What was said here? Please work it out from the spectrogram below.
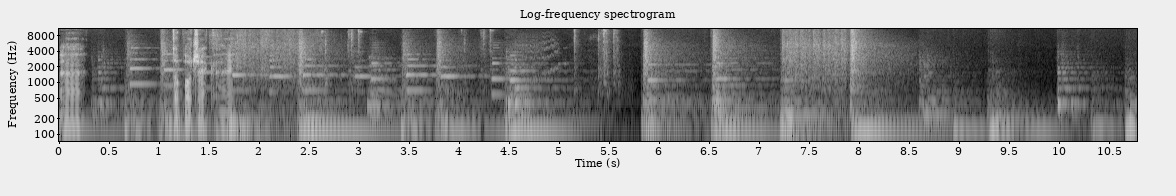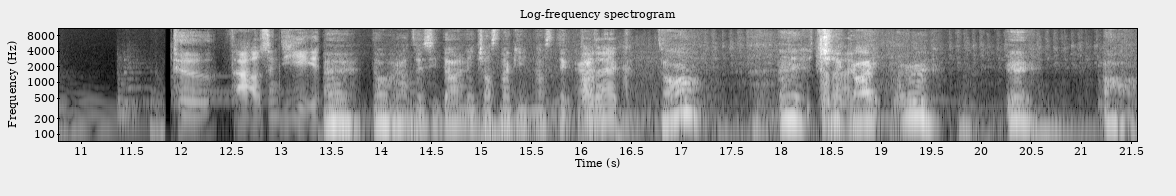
e, to poczekaj. Two thousand years. E, dobra, to jest idealny czas na gimnastykę. Tadek! Co? Ech, czekaj. Ech, ech. O,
